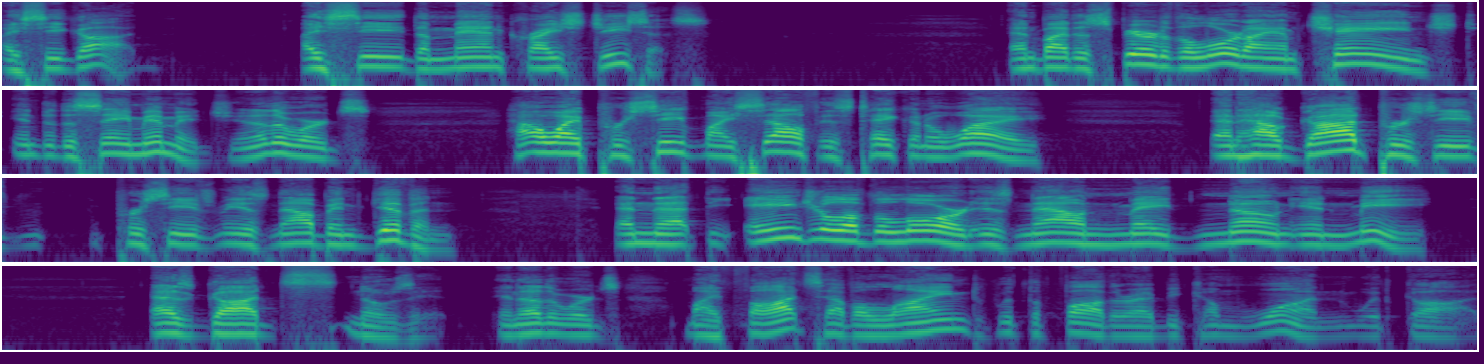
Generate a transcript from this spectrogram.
I see God. I see the man Christ Jesus. And by the Spirit of the Lord, I am changed into the same image. In other words, how I perceive myself is taken away, and how God perceived, perceives me has now been given, and that the angel of the Lord is now made known in me as God knows it. In other words, my thoughts have aligned with the Father. I become one with God.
